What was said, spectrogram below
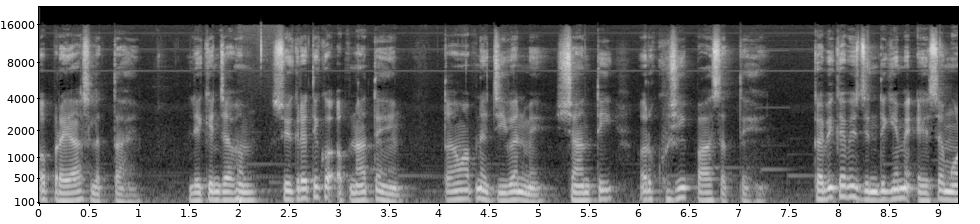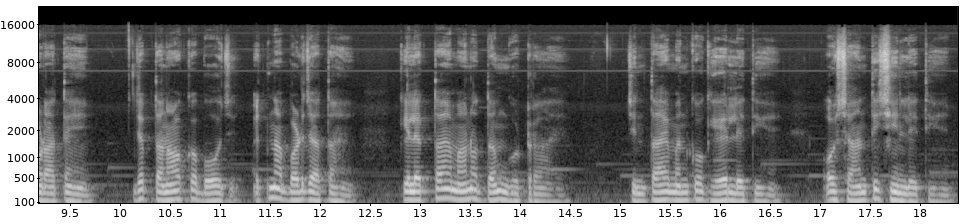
और प्रयास लगता है। लेकिन जब हम स्वीकृति को अपनाते हैं तो हम अपने जीवन में शांति और खुशी पा सकते हैं। कभी कभी ज़िंदगी में ऐसे मोड़ आते हैं, जब तनाव का बोझ इतना बढ़ जाता है कि लगता है मानो दम घुट रहा है। चिंताएँ मन को घेर लेती हैं और शांति छीन लेती हैं।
